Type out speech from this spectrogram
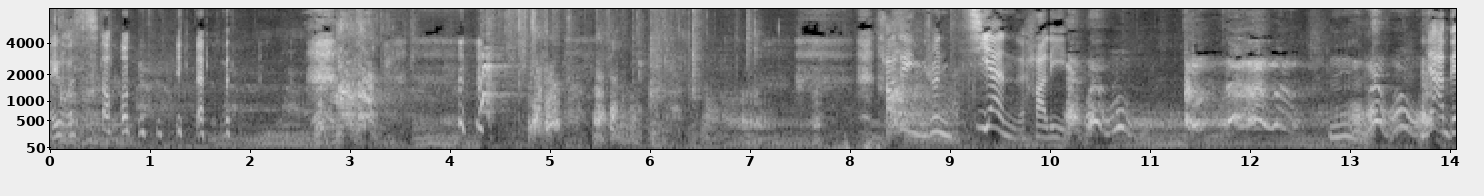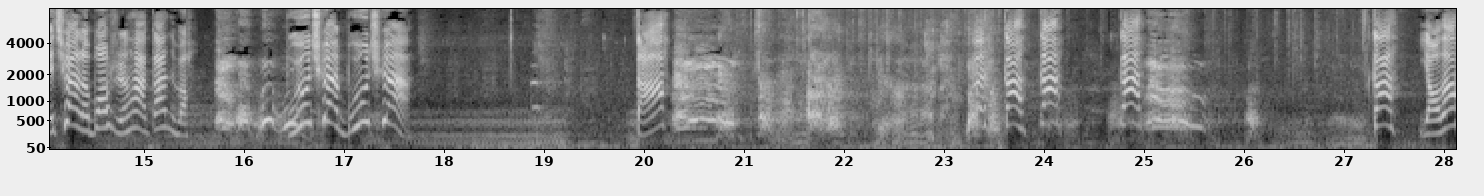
哎呦我操你的！哈利，你说你贱的哈利，嗯，你俩别劝了，不好使，让他俩干去吧。不用劝，不用劝，打，对，干干干干，咬他。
